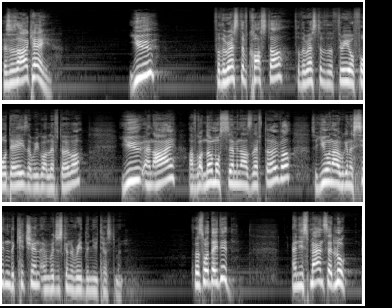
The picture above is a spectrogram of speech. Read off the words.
This is Okay, you for the rest of KOSTA, for the rest of the three or four days that we've got left over, you and I, I've got no more seminars left over. So you and I, we're going to sit in the kitchen and we're just going to read the New Testament. So that's what they did. And this man said, Look,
